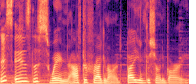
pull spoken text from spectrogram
This is The Swing after Fragonard by Yinka Shonibare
